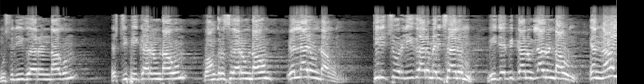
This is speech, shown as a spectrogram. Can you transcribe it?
മുസ്ലിം ലീഗുകാരുണ്ടാകും എസ് ടി പിക്കാരുണ്ടാവും കോൺഗ്രസ്സുകാരുണ്ടാവും എല്ലാവരും ഉണ്ടാവും തിരിച്ചു ഒരു ലീഗുകാരൻ മരിച്ചാലും ബി ജെ പിക്കാരും എല്ലാവരും ഉണ്ടാവും എന്നാൽ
